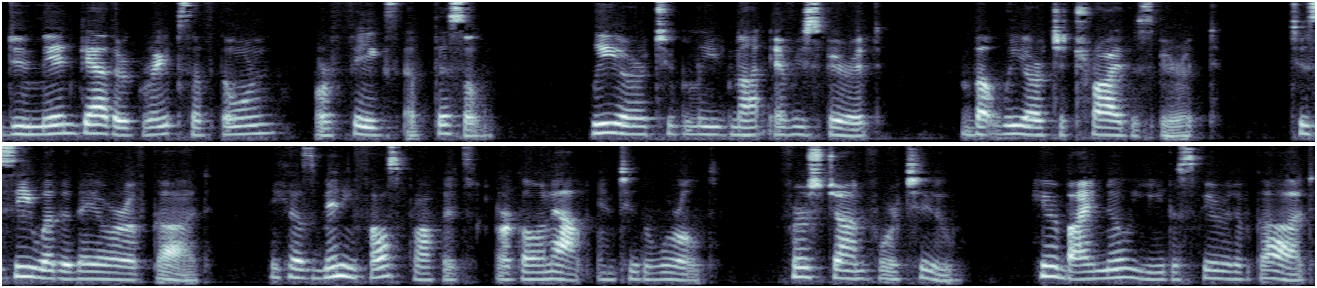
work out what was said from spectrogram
Do men gather grapes of thorn or figs of thistle? We are to believe not every spirit, but we are to try the spirit, to see whether they are of God, because many false prophets are gone out into the world. 1 John 4 2. Hereby know ye the Spirit of God.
